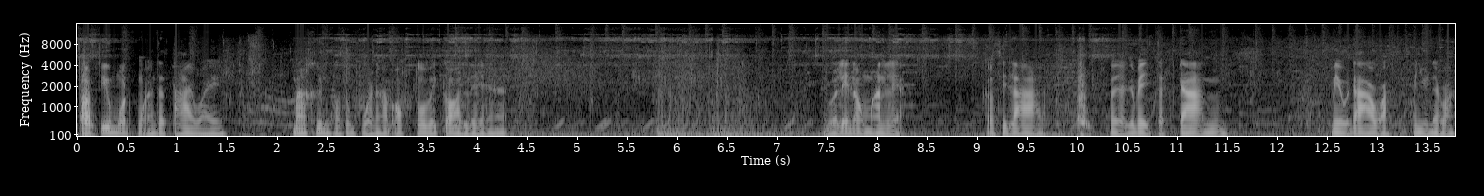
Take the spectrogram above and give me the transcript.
เพราะฟิวหมดผมอาจจะตายไวมากขึ้นพอสมควรนะครับ ออกตัวไว้ก่อนเลยนะฮะหรือว่าเล่นเอามันเลยกอซิล่า เราอยากจะไปจัดการเมลดาวอะมันอยู่ไหนวะ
